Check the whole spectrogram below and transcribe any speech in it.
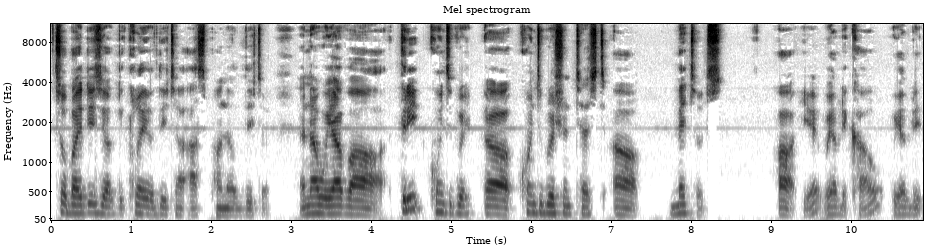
so by this you have declared your data as panel data. And now we have uh, three co-integration uh, test uh, methods uh, here. We have the Kao we have the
